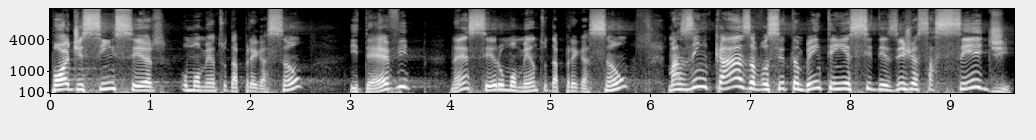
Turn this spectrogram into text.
pode sim ser o momento da pregação, e deve, né, ser o momento da pregação, mas em casa você também tem esse desejo, essa sede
